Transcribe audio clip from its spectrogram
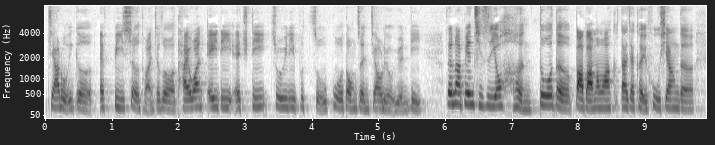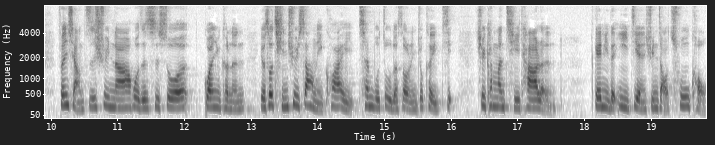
加入一个 FB 社团，叫做台湾 ADHD 注意力不足过动症交流园地。在那边其实有很多的爸爸妈妈，大家可以互相的分享资讯啊，或者是说关于可能有时候情绪上你快撑不住的时候，你就可以去去看看其他人给你的意见，寻找出口。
